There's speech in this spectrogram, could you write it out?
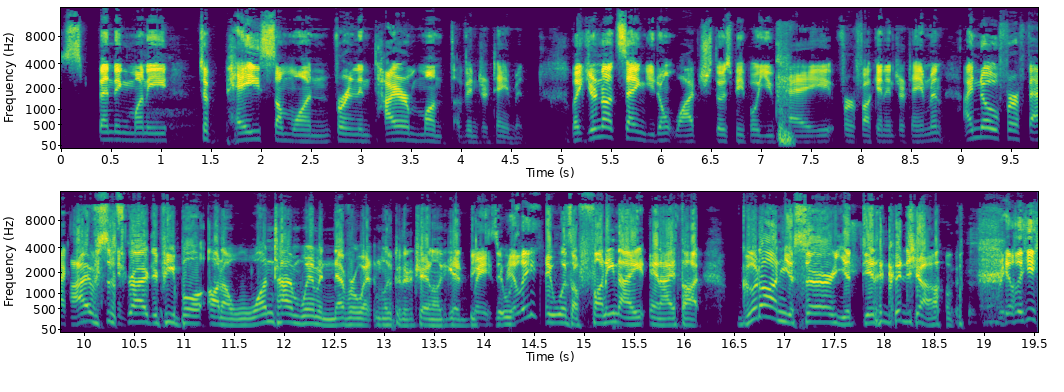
spending money to pay someone for an entire month of entertainment. Like you're not saying you don't watch those people you pay for fucking entertainment. I know for a fact. I've subscribed to people on a one-time whim and never went and looked at their channel again because Wait, it was really? it was a funny night and I thought, good on you, sir. You did a good job. really?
